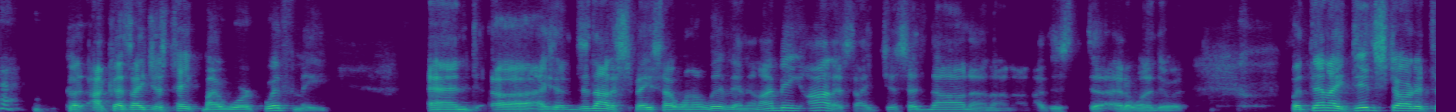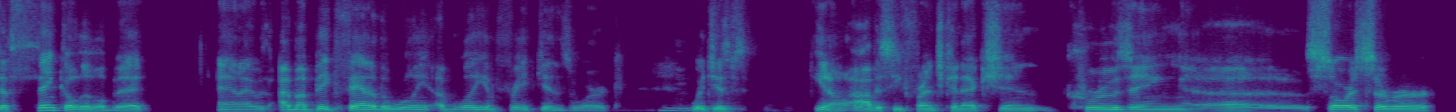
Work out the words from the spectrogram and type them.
because I just take my work with me. And uh, I said, this is not a space I want to live in. And I'm being honest. I just said, no, no, no, no. I just, I don't want to do it. But then I did started to think a little bit and I was I'm a big fan of the William of William Friedkin's work, mm-hmm. which is you know obviously French Connection, Cruising, uh, Sorcerer,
